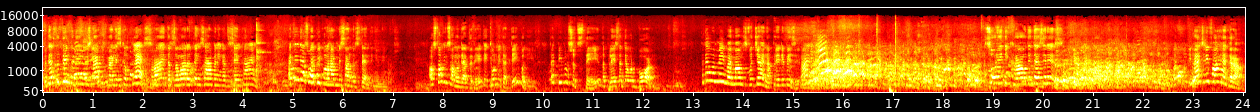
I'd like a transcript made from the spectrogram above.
But that's the thing with the English language, man. It's complex, right? There's a lot of things happening at the same time. I think that's why people have misunderstanding in English. I was talking to someone the other day. They told me that they believed that people should stay in the place that they were born. But that would make my mom's vagina pretty busy, right? it's already crowded as it is. But imagine if I hang around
